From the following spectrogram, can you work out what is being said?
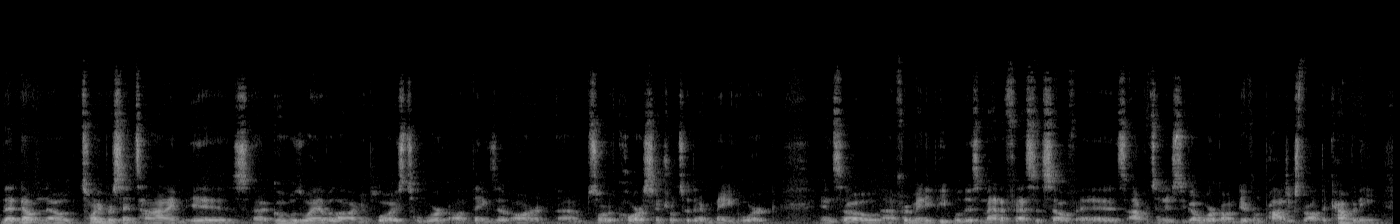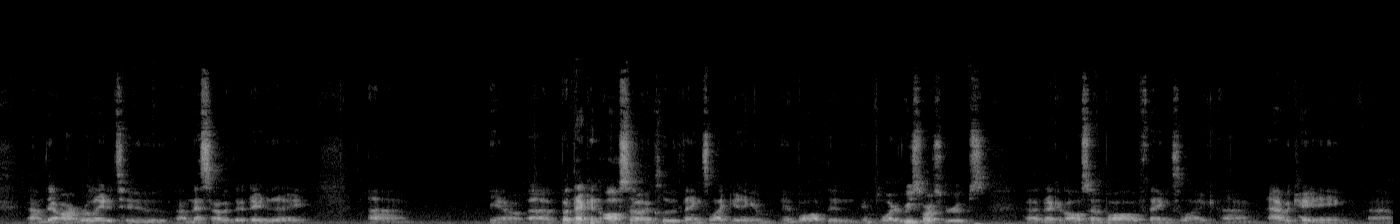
that don't know, 20% time is uh, Google's way of allowing employees to work on things that aren't um, sort of core central to their main work. And so, uh, for many people, this manifests itself as opportunities to go work on different projects throughout the company um, that aren't related to um, necessarily their day to day. You know, uh, but that can also include things like getting involved in employee resource groups uh, that could also involve things like um, advocating um,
